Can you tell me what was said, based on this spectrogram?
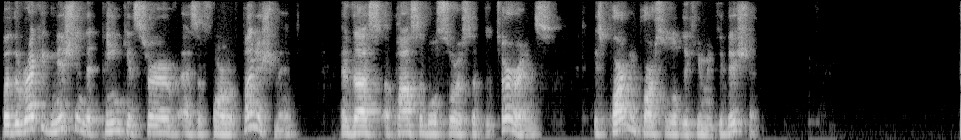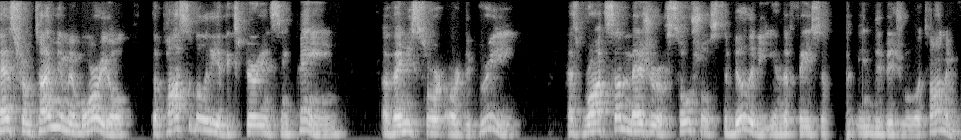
but the recognition that pain can serve as a form of punishment, and thus a possible source of deterrence, is part and parcel of the human condition. Hence, from time immemorial, the possibility of experiencing pain of any sort or degree has brought some measure of social stability in the face of individual autonomy.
